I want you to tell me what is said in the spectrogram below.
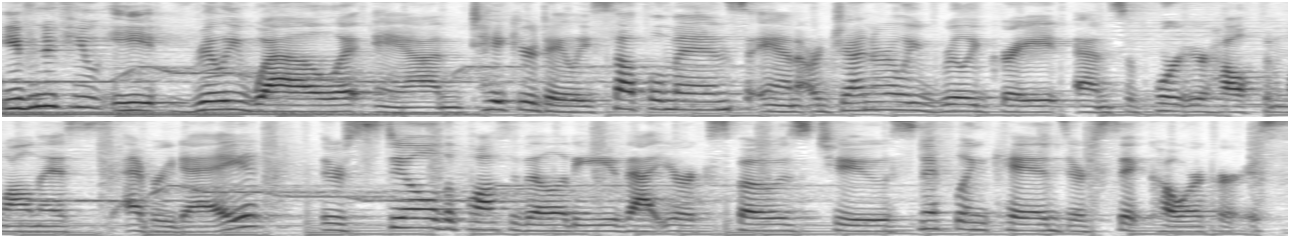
Even if you eat really well and take your daily supplements and are generally really great and support your health and wellness every day, there's still the possibility that you're exposed to sniffling kids or sick coworkers.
